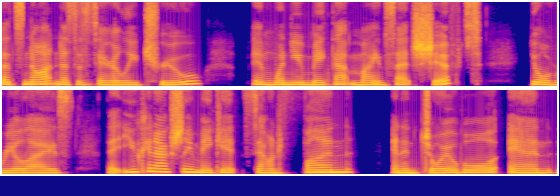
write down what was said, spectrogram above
that's not necessarily true. And when you make that mindset shift, you'll realize that you can actually make it sound fun and enjoyable and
